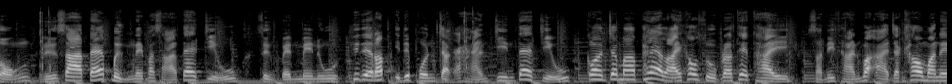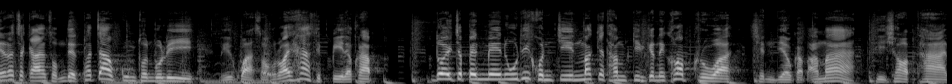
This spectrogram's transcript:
สง หรือซาแต้ปึ่งในภาษาแต้จิ๋วซึ่งเป็นเมนูที่ได้รับอิทธิพลจากอาหารจีนแต้จิ๋วก่อนจะมาแพร่หลายเข้าสู่ประเทศไทย สันนิษฐานว่าอาจจะเข้ามาในรัชกาลสมเด็จพระเจ้ากรุงธนบุรี หรือกว่า 250 ปีแล้วครับ โดยจะเป็นเมนูที่คนจีนมักจะทำกินกันในครอบครัว เช่นเดียวกับอาม่าที่ชอบทาน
